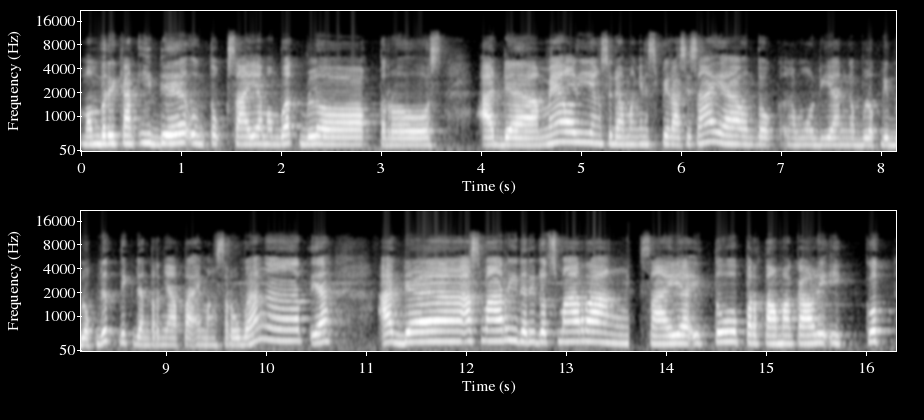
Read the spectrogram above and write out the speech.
memberikan ide untuk saya membuat blog. Terus ada Meli yang sudah menginspirasi saya untuk kemudian ngeblog di blog detik dan ternyata emang seru banget ya ada Asmari dari Dot Semarang. Saya itu pertama kali ikut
